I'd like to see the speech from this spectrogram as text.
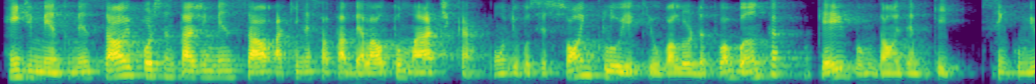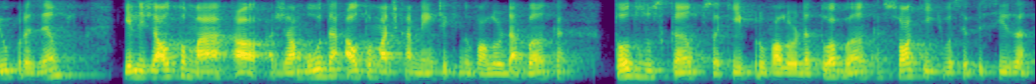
rendimento mensal e porcentagem mensal aqui nessa tabela automática, onde você só inclui aqui o valor da tua banca, ok? Vamos dar um exemplo aqui, 5 mil, por exemplo ele já, já muda automaticamente aqui no valor da banca todos os campos aqui para o valor da tua banca, só aqui que você precisa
